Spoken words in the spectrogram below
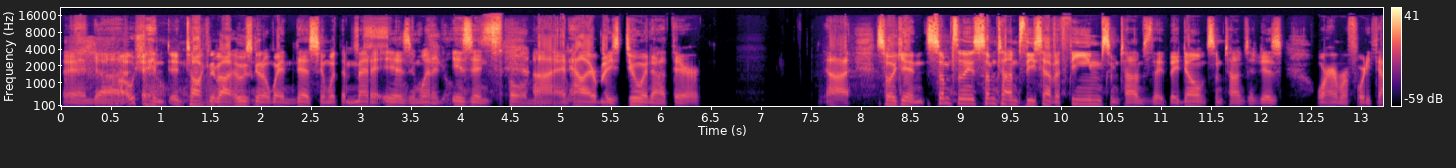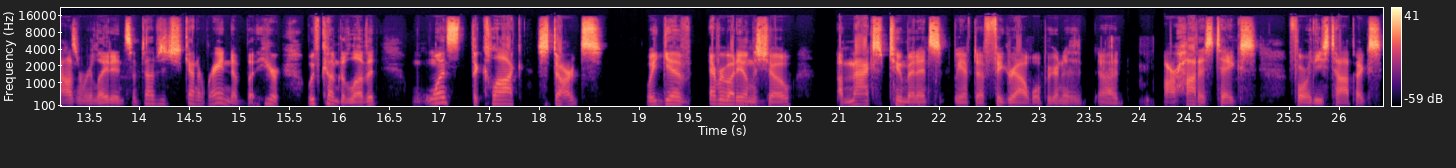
And, uh, and and talking about who's going to win this and what the meta is and what it isn't uh, and how everybody's doing out there. Uh, so again, sometimes sometimes these have a theme, sometimes they, they don't, sometimes it is Warhammer 40,000 related, and sometimes it's just kind of random. But here, we've come to love it. Once the clock starts, we give everybody on the show a max of two minutes. We have to figure out what we're going to, uh, our hottest takes for these topics.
